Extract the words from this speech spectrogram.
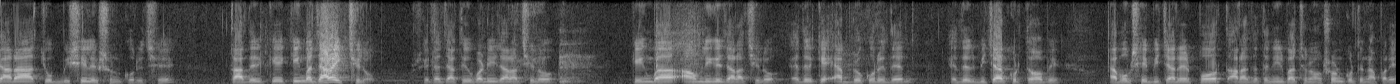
যারা চব্বিশে ইলেকশন করেছে তাদেরকে কিংবা যারাই ছিল, সেটা জাতীয় পার্টি যারা ছিল, কিংবা আওয়ামী লীগের যারা ছিল, এদেরকে অ্যাব্রো করে দেন, এদের বিচার করতে হবে এবং সেই বিচারের পর তারা যাতে নির্বাচনে অংশগ্রহণ করতে না পারে।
